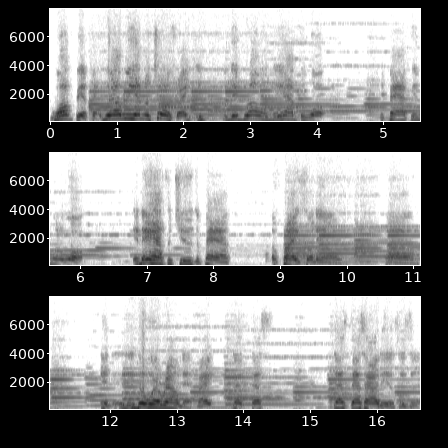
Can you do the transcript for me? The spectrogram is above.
walk their path. Well, we have no choice, right? If, if they're grown, they have to walk the path they want to walk, and they have to choose the path of Christ on their own. Um, and, there's no way around that, right? That that's that's that's how it is, isn't it?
